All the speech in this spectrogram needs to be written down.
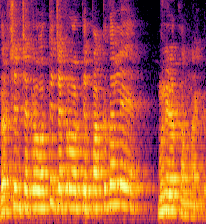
ದರ್ಶನ್ ಚಕ್ರವರ್ತಿ ಚಕ್ರವರ್ತಿ ಪಕ್ಕದಲ್ಲಿ ಮುನಿರತ್ನಂ ನಾಯ್ಡು.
